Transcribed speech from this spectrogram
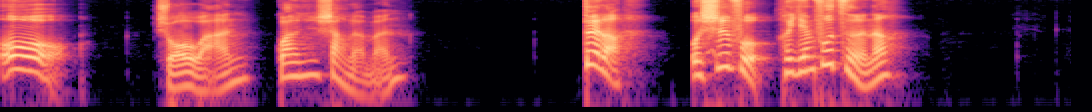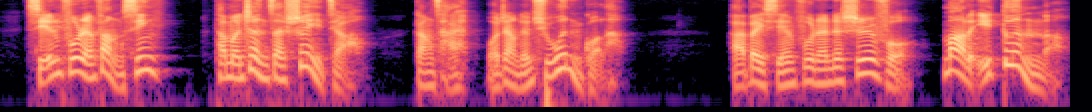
哦，说完。关上了门。对了，我师傅和严夫子呢？贤夫人放心，他们正在睡觉。刚才我让人去问过了，还被贤夫人的师傅骂了一顿呢。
